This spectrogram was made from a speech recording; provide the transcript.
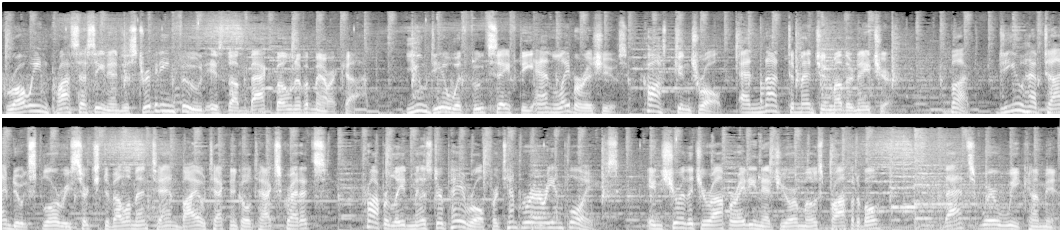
growing, processing, and distributing food is the backbone of America. You deal with food safety and labor issues, cost control, and not to mention Mother Nature. But do you have time to explore research development and biotechnical tax credits? Properly administer payroll for temporary employees. Ensure that you're operating at your most profitable? That's where we come in.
